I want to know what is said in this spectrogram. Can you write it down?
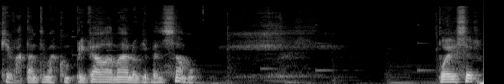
que es bastante más complicado además de lo que pensamos. Puede ser.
